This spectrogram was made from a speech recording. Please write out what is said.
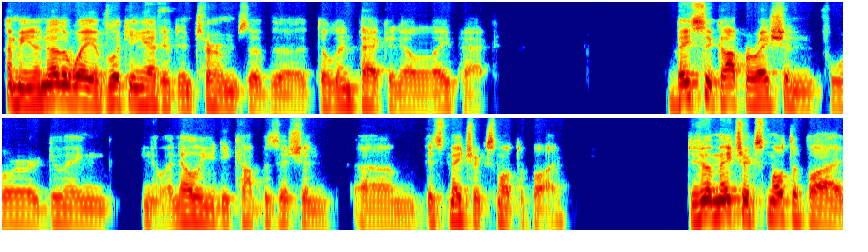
I mean, another way of looking at it in terms of the, the LINPACK and LAPACK, basic operation for doing, you know, an LU decomposition um, is matrix multiply. To do a matrix multiply,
